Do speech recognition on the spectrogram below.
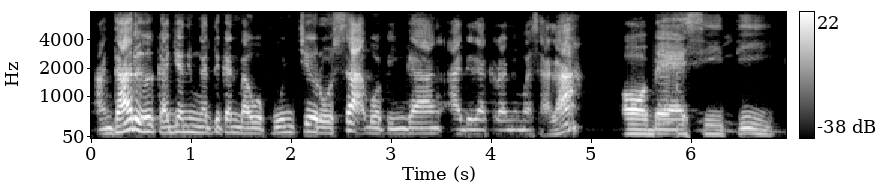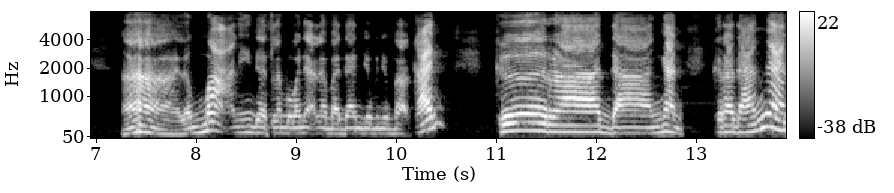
Antara kajian ni mengatakan bahawa punca rosak buah pinggang adalah kerana masalah obesity. Ha, lemak ni dah terlalu banyak dalam badan dia menyebabkan keradangan. Keradangan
